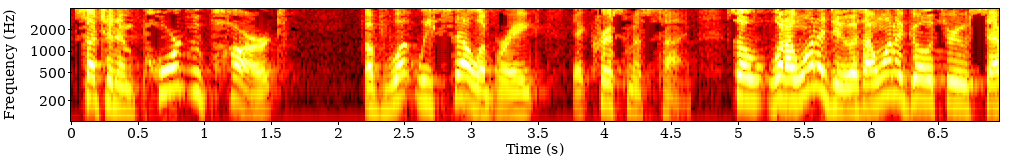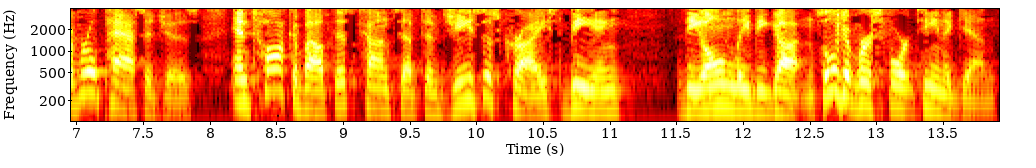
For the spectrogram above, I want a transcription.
such an important part of what we celebrate at Christmas time. So, what I want to do is, I want to go through several passages and talk about this concept of Jesus Christ being the only begotten. So, look at verse 14 again.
